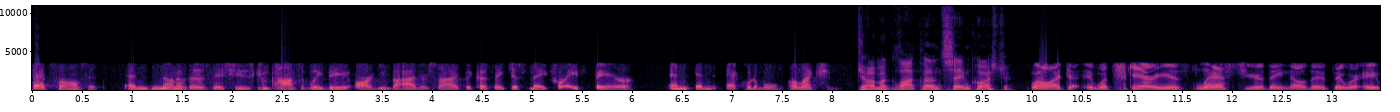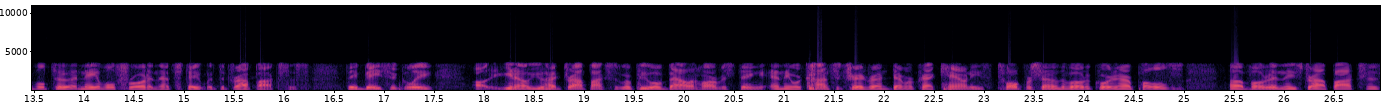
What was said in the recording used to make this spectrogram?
that solves it. And none of those issues can possibly be argued by either side because they just make for a fair and an equitable election. John McLaughlin, same question. Well, I, what's scary is last year they know that they were able to enable fraud in that state with the drop boxes. They basically, uh, you know, you had drop boxes where people were ballot harvesting, and they were concentrated around Democrat counties. Twelve percent of the vote, according to our polls, uh, voted in these drop boxes,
